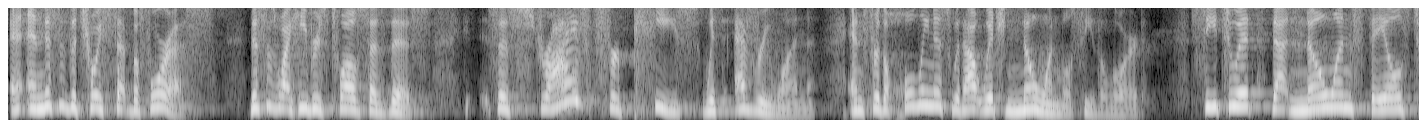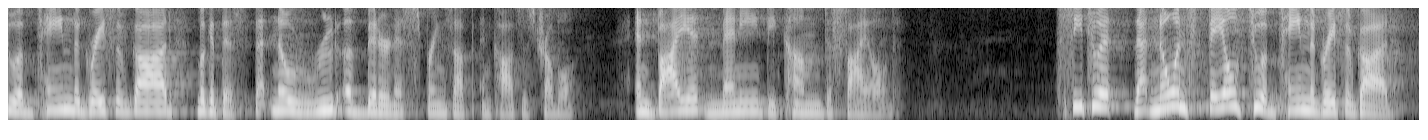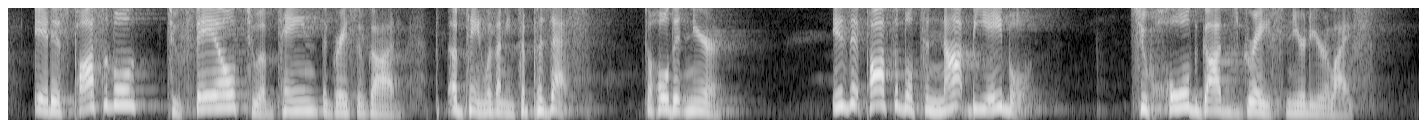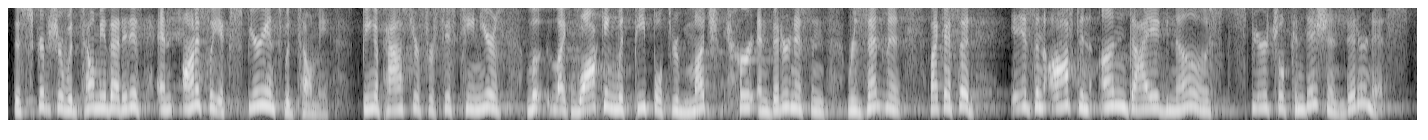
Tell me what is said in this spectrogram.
And, and this is the choice set before us. This is why Hebrews 12 says this it says, Strive for peace with everyone and for the holiness without which no one will see the Lord. See to it that no one fails to obtain the grace of God. Look at this that no root of bitterness springs up and causes trouble, and by it many become defiled. See to it that no one fails to obtain the grace of God. It is possible to fail to obtain the grace of God. obtain, what does that mean? To possess, to hold it near. Is it possible to not be able to hold God's grace near to your life? The scripture would tell me that it is. And honestly, experience would tell me. Being a pastor for 15 years, like walking with people through much hurt and bitterness and resentment, like I said, is an often undiagnosed spiritual condition, bitterness.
